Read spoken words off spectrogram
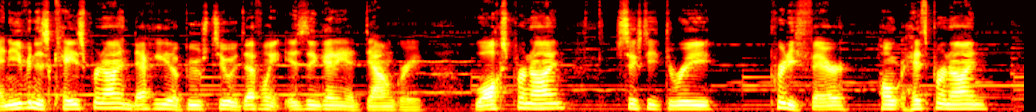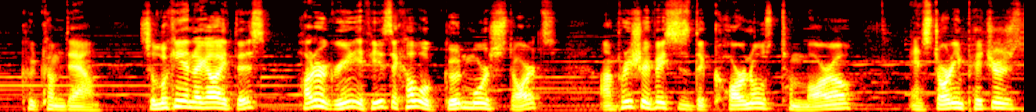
And even his Ks per nine, that could get a boost too. It definitely isn't getting a downgrade. Walks per nine, 63, pretty fair. Home hits per nine, could come down. So looking at a guy like this, Hunter Greene, if he has a couple good more starts, I'm pretty sure he faces the Cardinals tomorrow. And starting pitchers,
